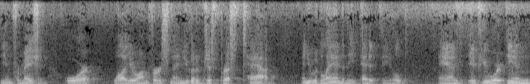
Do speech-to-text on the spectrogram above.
the information. Or while you're on first name, you could have just pressed tab, and you would land in the edit field. And if you were in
